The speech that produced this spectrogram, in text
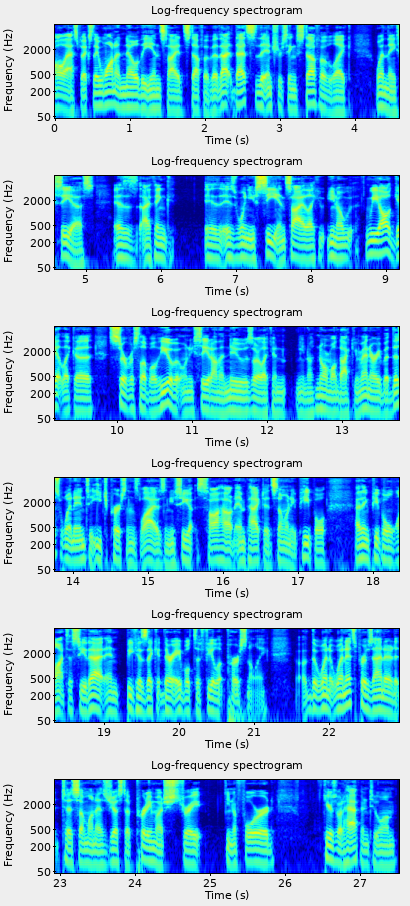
all aspects. They want to know the inside stuff of it. That that's the interesting stuff of like when they see us is I think is, is when you see inside like you know we all get like a surface level view of it when you see it on the news or like a you know normal documentary but this went into each person's lives and you see saw how it impacted so many people. I think people want to see that and because they can, they're able to feel it personally. Uh, the, when when it's presented to someone as just a pretty much straight you know forward here's what happened to them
